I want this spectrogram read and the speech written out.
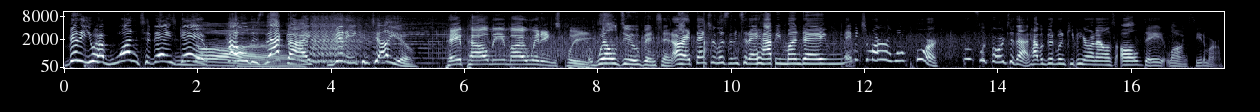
Vinnie, you have won today's game. How old is that guy? Vinnie can tell you. PayPal me my winnings, please. Will do, Vincent. All right, thanks for listening today. Happy Monday. Maybe tomorrow it won't pour. Let's look forward to that. Have a good one. Keep it here on Alice all day long. See you tomorrow.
